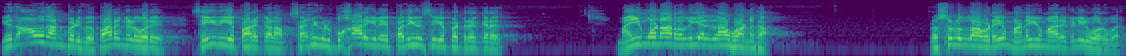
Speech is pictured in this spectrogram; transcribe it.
ஏதாவது அன்பளிப்பு. பாருங்கள் ஒரு செய்தியை பார்க்கலாம். சஹிகுல் புகாரியிலே பதிவு செய்யப்பட்டிருக்கிறது. மைமுனா ரலியல்லாஹு அணுகா ரசூலுல்லாவுடைய மனைவிமார்களில் ஒருவர்.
